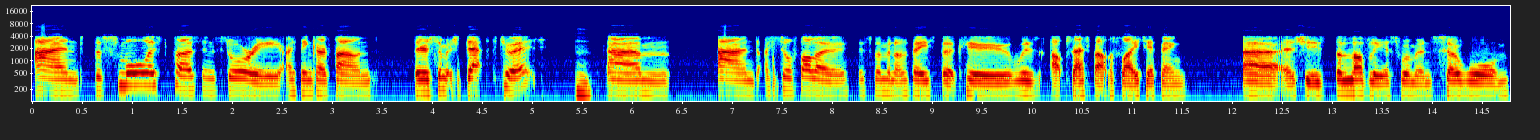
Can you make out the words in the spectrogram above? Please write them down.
And the smallest person story, I think I found there is so much depth to it. Mm. Um, and I still follow this woman on Facebook who was upset about the fly tipping. Uh, and she's the loveliest woman, so warm.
